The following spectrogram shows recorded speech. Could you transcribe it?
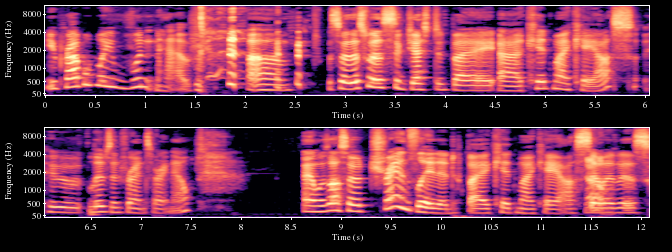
You probably wouldn't have. um, so this was suggested by uh, Kid My Chaos, who lives in France right now, and was also translated by Kid My Chaos. So Oh. it is,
